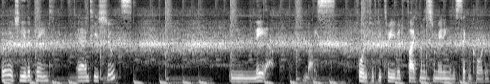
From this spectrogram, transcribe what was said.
Birch near the paint. And he shoots. Layup. Nice. 40 53 with 5 minutes remaining in the second quarter.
